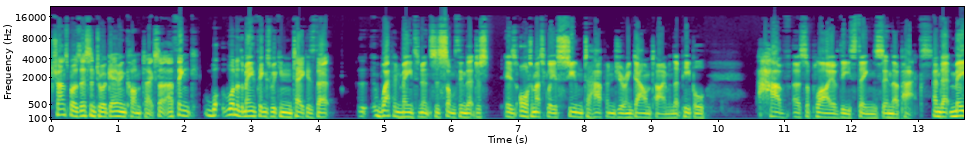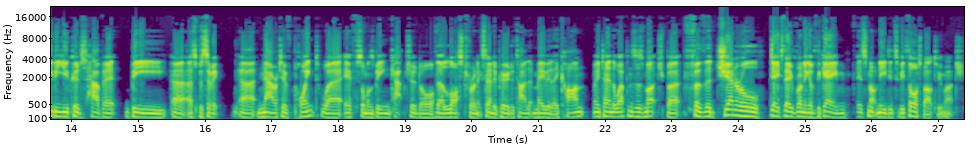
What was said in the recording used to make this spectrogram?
transpose this into a gaming context, I I think w- one of the main things we can take is that uh, weapon maintenance is something that just is automatically assumed to happen during downtime, and that people have a supply of these things in their packs, and that maybe you could have it be uh, a specific uh, narrative point where if someone's being captured or they're lost for an extended period of time, that maybe they can't maintain the weapons as much. But for the general day-to-day running of the game, it's not needed to be thought about too much.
